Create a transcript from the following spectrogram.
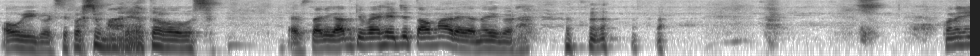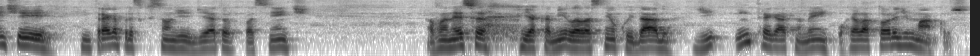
Ó o Igor, se fosse uma areia tava osso. É, você tá ligado que vai reeditar o Maré, né, Igor? Quando a gente entrega a prescrição de dieta para o paciente, a Vanessa e a Camila elas têm o cuidado de entregar também o relatório de macros.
